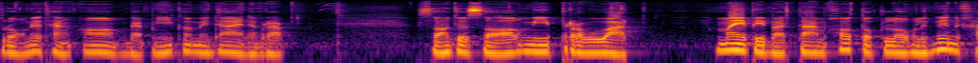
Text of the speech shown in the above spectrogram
ตรงและทางอ้อมแบบนี้ก็ไม่ได้นะครับ 2.2 มีประวัติไม่ปฏิบัติตามข้อตกลงหรือเงื่อนไข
